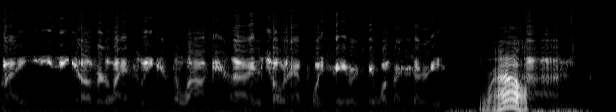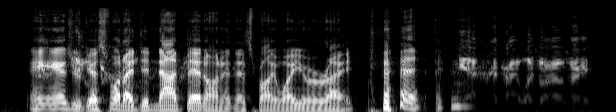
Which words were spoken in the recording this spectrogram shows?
my easy cover last week, the lock. Uh, they were 12 and a half point favorites. They won by 30. Wow. Hey Andrew, guess what? I did not bet on it. That's probably why you were right. Yeah, that probably was why I was right.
